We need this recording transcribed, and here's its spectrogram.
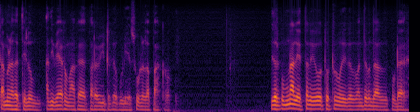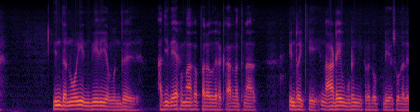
தமிழகத்திலும் அதிவேகமாக பரவிட்டு இருக்கக்கூடிய சூழலை பார்க்குறோம். இதற்கு முன்னால் எத்தனையோ தொற்று நோய்கள் வந்திருந்தாலும் கூட இந்த நோயின் வீரியம் வந்து அதிவேகமாக பரவுகிற காரணத்தினால் இன்றைக்கு நாடே முடங்கி கிடக்கக்கூடிய சூழலை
